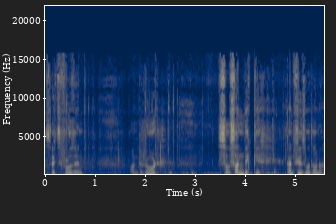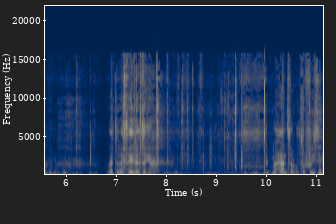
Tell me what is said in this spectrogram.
so it's frozen on the road so sun देख के confuse मत होना Vedrēt, eirēt, yeah. My hands are also freezing.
